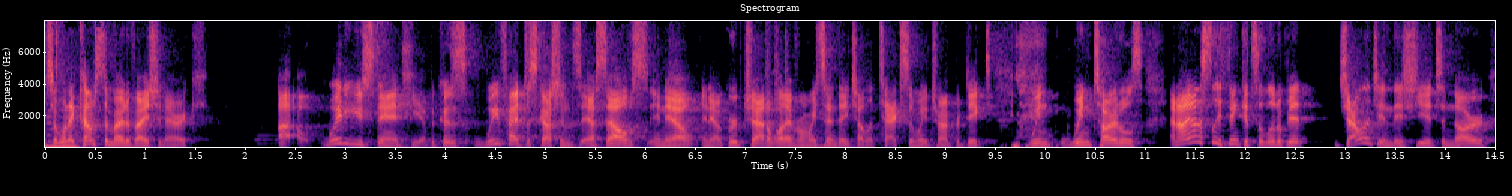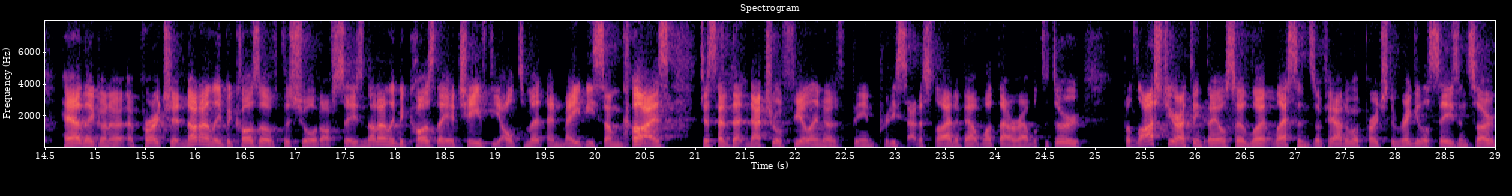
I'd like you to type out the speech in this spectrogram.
So when it comes to motivation, Eric, uh, where do you stand here? Because we've had discussions ourselves in our in our group chat or whatever, and we send each other texts and we try and predict win win totals. And I honestly think it's a little bit challenging this year to know how they're going to approach it. Not only because of the short off season, not only because they achieved the ultimate, and maybe some guys just have that natural feeling of being pretty satisfied about what they were able to do. But last year, I think they also learnt lessons of how to approach the regular season. So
